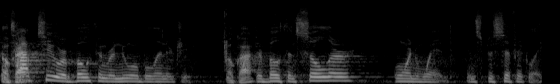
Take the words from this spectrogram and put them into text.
The okay. top two are both in renewable energy. Okay. They're both in solar or in wind, and specifically.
